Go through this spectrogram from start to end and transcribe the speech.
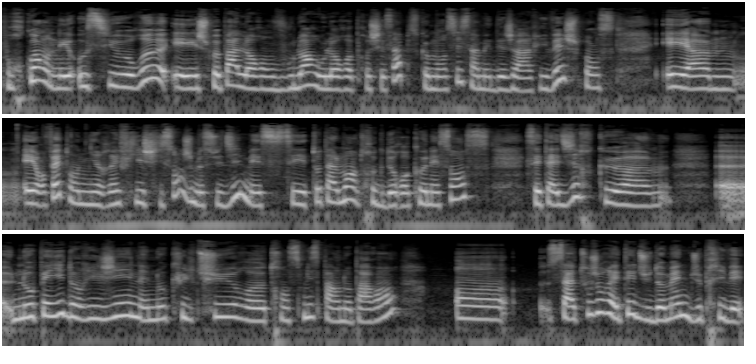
pourquoi on est aussi heureux et je peux pas leur en vouloir ou leur reprocher ça parce que moi aussi ça m'est déjà arrivé je pense et, euh, et en fait en y réfléchissant je me suis dit mais c'est totalement un truc de reconnaissance c'est-à-dire que euh, euh, nos pays d'origine et nos cultures transmises par nos parents en ça a toujours été du domaine du privé.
